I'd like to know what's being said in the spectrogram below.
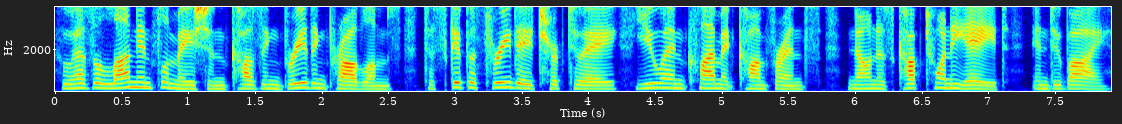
who has a lung inflammation causing breathing problems, to skip a three day trip to a UN climate conference, known as COP28, in Dubai.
